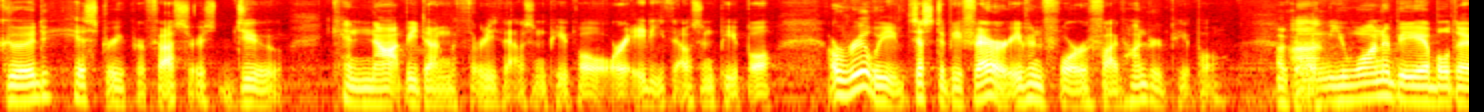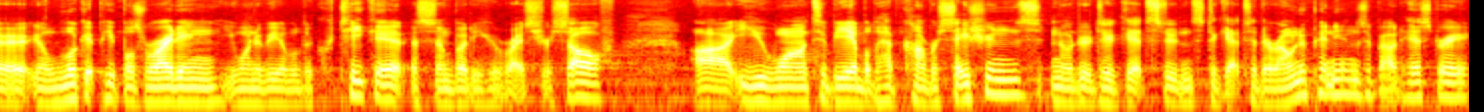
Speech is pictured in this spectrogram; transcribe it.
good history professors do, cannot be done with 30,000 people or 80,000 people, or really, just to be fair, even four or 500 people. Okay. Um, you want to be able to you know, look at people's writing, you want to be able to critique it as somebody who writes yourself, uh, you want to be able to have conversations in order to get students to get to their own opinions about history,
